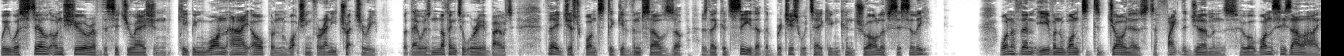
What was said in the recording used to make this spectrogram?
We were still unsure of the situation, keeping one eye open, watching for any treachery, but there was nothing to worry about. They just wanted to give themselves up, as they could see that the British were taking control of Sicily. One of them even wanted to join us to fight the Germans, who were once his ally.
